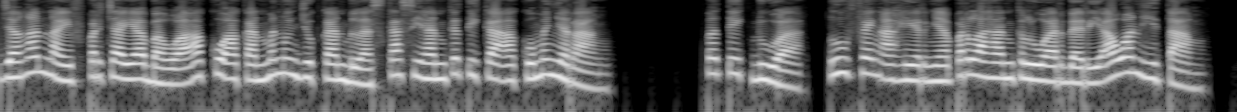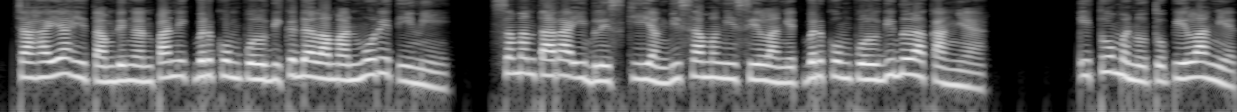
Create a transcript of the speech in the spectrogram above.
Jangan naif percaya bahwa aku akan menunjukkan belas kasihan ketika aku menyerang. Petik 2. Lu Feng akhirnya perlahan keluar dari awan hitam. Cahaya hitam dengan panik berkumpul di kedalaman murid ini sementara iblis Ki yang bisa mengisi langit berkumpul di belakangnya. Itu menutupi langit,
